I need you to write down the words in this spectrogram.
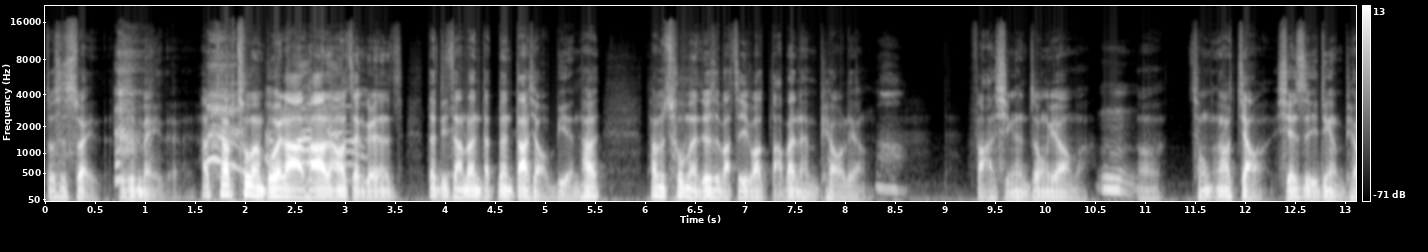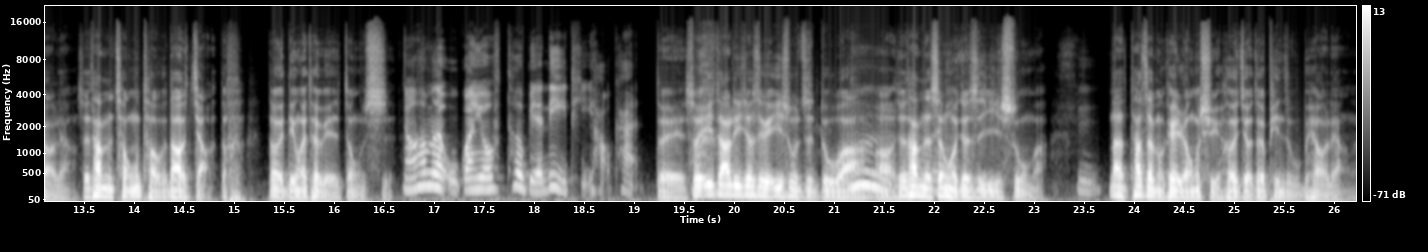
都是帅的，都是美的。他他出门不会邋遢，然后整个人在地上乱大乱大小便。他他们出门就是把自己包打扮的很漂亮，哦，发型很重要嘛。嗯，哦，从然后脚鞋子一定很漂亮，所以他们从头到脚都 都一定会特别重视。然后他们的五官又特别立体好看，对，所以意大利就是个艺术之都啊，嗯哦，就是他们的生活就是艺术嘛。嗯那他怎么可以容许喝酒这个瓶子不漂亮呢？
